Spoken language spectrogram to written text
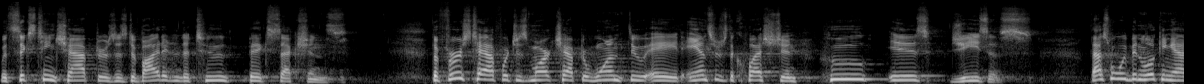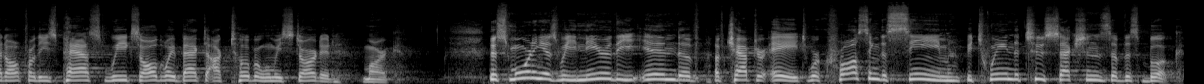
with 16 chapters, is divided into two big sections. The first half, which is Mark chapter 1 through 8, answers the question Who is Jesus? That's what we've been looking at all for these past weeks, all the way back to October when we started Mark. This morning, as we near the end of, of chapter 8, we're crossing the seam between the two sections of this book.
